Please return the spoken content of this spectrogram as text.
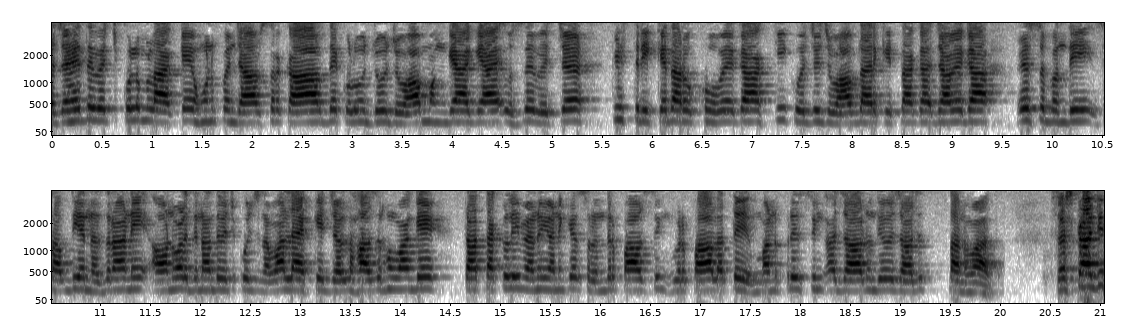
ਅਜਿਹੇ ਦੇ ਵਿੱਚ ਕੁੱਲ ਮਿਲਾ ਕੇ ਹੁਣ ਪੰਜਾਬ ਸਰਕਾਰ ਦੇ ਕੋਲੋਂ ਜੋ ਜਵਾਬ ਮੰਗਿਆ ਗਿਆ ਹੈ, ਉਸ ਦੇ ਵਿੱਚ ਕਿਸ ਤਰੀਕੇ ਦਾ ਰੁਖ ਹੋਵੇਗਾ, ਕੀ ਕੁਝ ਜਵਾਬਦਾਰ ਕੀਤਾ ਜਾਵੇਗਾ, ਇਸ ਸੰਬੰਧੀ ਸਭ ਦੀਆਂ ਨਜ਼ਰਾਂ ਨੇ। ਆਉਣ ਵਾਲੇ ਦਿਨਾਂ ਦੇ ਵਿੱਚ ਕੁਝ ਨਵਾਂ ਲੈ ਕੇ ਜਲਦ ਹਾਜ਼ਰ ਹੋਵਾਂਗੇ। ਤਦ ਤੱਕ ਲਈ ਮੈਨੂੰ ਯਾਨੀ ਕਿ ਸੁਰਿੰਦਰਪਾਲ ਸਿੰਘ ਵਰਪਾਲ ਅਤੇ ਮਨਪ੍ਰੀਤ ਸਿੰਘ ਆਜ਼ਾਦ ਨੂੰ ਦਿਓ ਇਜਾਜ਼ਤ। ਧੰਨਵਾਦ। ਸਤਿ ਸ਼੍ਰੀ ਅਕਾਲ ਜੀ।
